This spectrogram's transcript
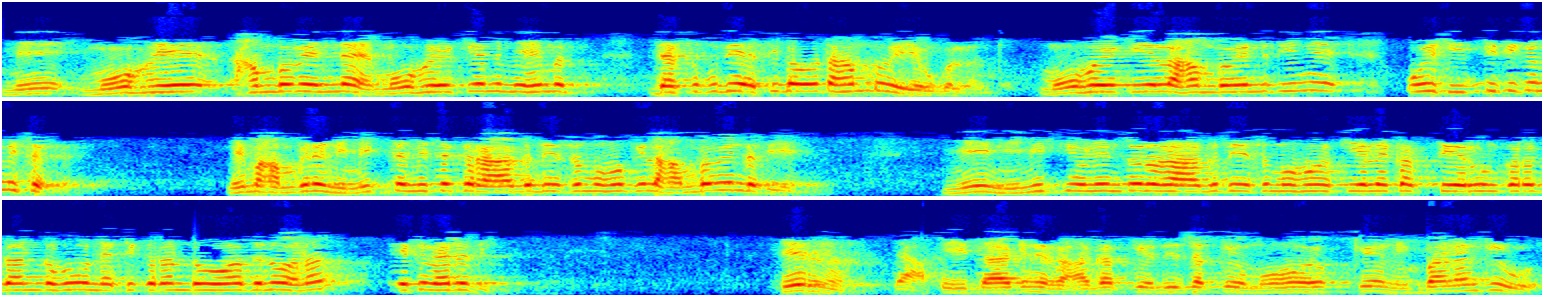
මේ මෝහය හම්බ වෙන්නේ නැහැ. මෝහය කියන්නේ මෙහෙම දැකපු දේ ඇති බවට හම්බ වෙයි ඔයගොල්ලන්ට. මෝහය කියලා හම්බ වෙන්න තියෙන්නේ ওই සිද්ධි ටික මිසක. මෙහෙම හම්බෙන නිමිත්ත මිසක රාග දේශ මොහ කියලා හම්බ වෙන්න තියෙන්නේ. මේ නිමිති වලින් තොර රාග දේශ මොහ කියලා එකක් තේරුම් කරගන්න හෝ නැති කරන්න හෝ හදනවා නම් ඒක වැරදි. තේරෙනවද? දැන් අපි හිතාගෙන රාගක්කය දේශක්කය මොහොක්කය නිබ්බානං කිව්වොත්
